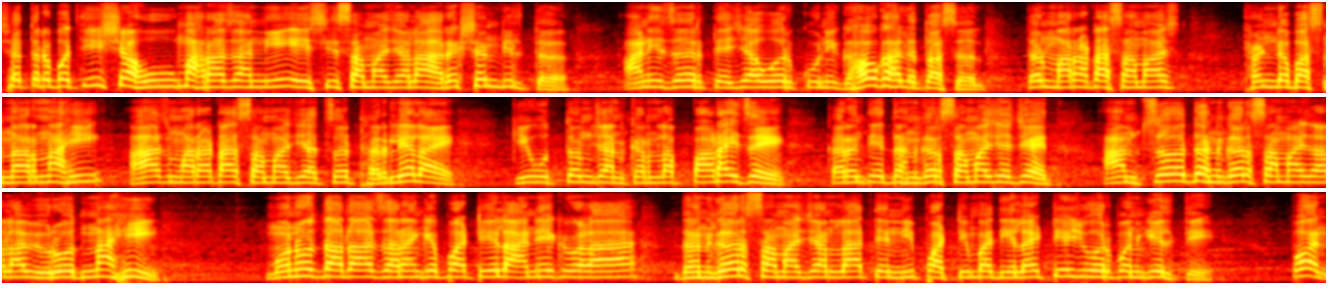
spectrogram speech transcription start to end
छत्रपती शाहू महाराजांनी ए सी समाजाला आरक्षण दिलं आणि जर त्याच्यावर कोणी घाव घालत असेल तर मराठा समाज थंड बसणार नाही. आज मराठा समाजाचं ठरलेलं आहे की उत्तम जानकरला पाडायचं आहे कारण ते धनगर समाजाचे आहेत. आमचं धनगर समाजाला विरोध नाही. मनोजदादा जरांगे पाटील अनेक वेळा धनगर समाजाला त्यांनी पाठिंबा दिला आहे टेजवर पण गेलते. पण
